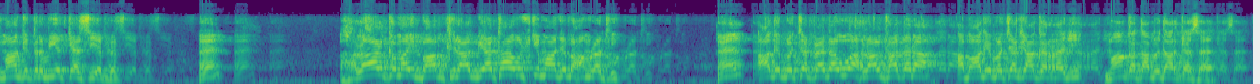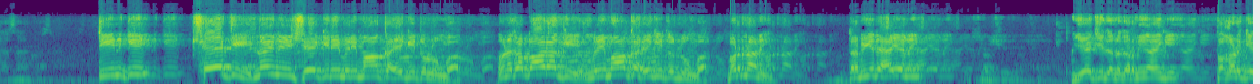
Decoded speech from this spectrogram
ماں کی تربیت کیسی ہے پھر؟ حلال کمائی باپ کھلا گیا تھا، اس کی ماں جب حاملہ تھی۔ آگے بچہ پیدا ہوا، حلال کھاتا رہا۔ اب آگے بچہ کیا کر رہا ہے جی؟ ماں کا تابے دار کیسا ہے؟ تین کی، چھ کی۔ نہیں نہیں، چھ کی نہیں، میری ماں کہے گی تو لوں گا۔ انہوں نے کہا بارہ کی، میری ماں کہے گی تو دوں گا۔ ورنہ نہیں۔ تربیت ہے یا نہیں؟ یہ چیزیں نظر نہیں آئیں گی۔ پکڑ کے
